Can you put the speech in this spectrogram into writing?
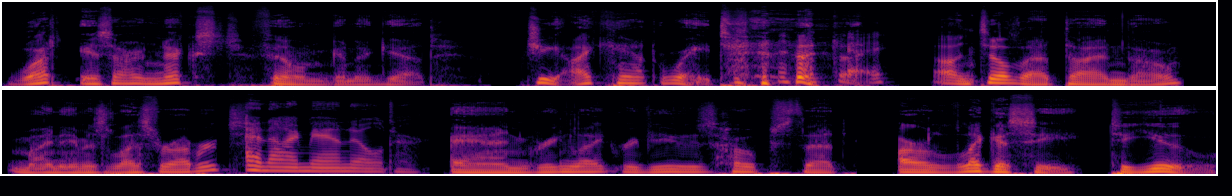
What is our next film going to get? Gee, I can't wait. okay. Until that time, though, my name is Les Roberts, And I'm Ann Elder. and Greenlight Reviews hopes that our legacy to you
